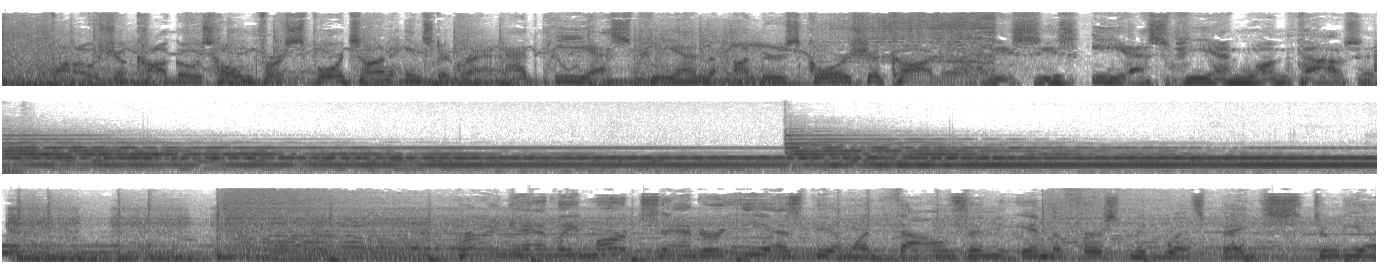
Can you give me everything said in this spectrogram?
Follow Chicago's Home for Sports on Instagram at ESPN underscore Chicago. This is ESPN 1000. Brian Hanley, Mark Sander, ESPN 1000 in the First Midwest Bank studio.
